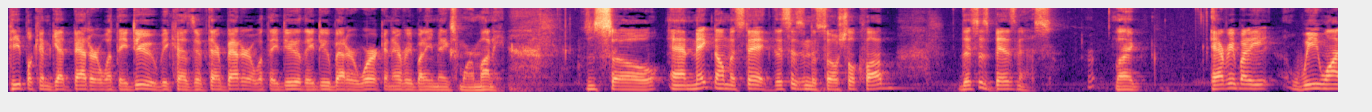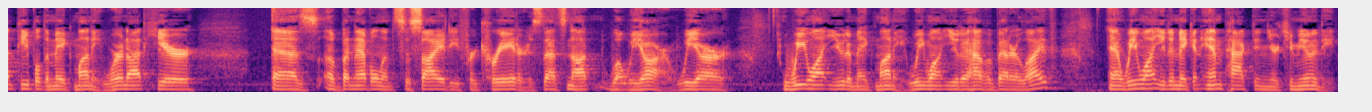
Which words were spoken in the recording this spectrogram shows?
people can get better at what they do because if they're better at what they do, they do better work and everybody makes more money. So, and make no mistake, this isn't a social club. This is business. Like everybody, we want people to make money. We're not here as a benevolent society for creators. That's not what we are. We are we want you to make money. We want you to have a better life and we want you to make an impact in your community.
